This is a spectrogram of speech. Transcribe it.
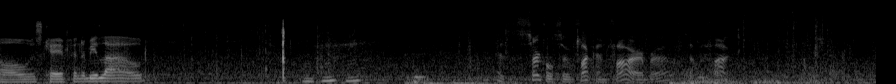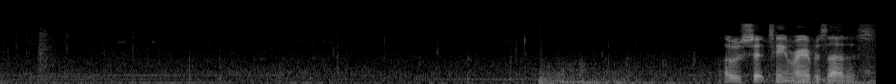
Oh, this cave finna be loud. Mm -hmm. There's a circle so fucking far, bro. What the fuck? Oh shit, team right here beside us.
